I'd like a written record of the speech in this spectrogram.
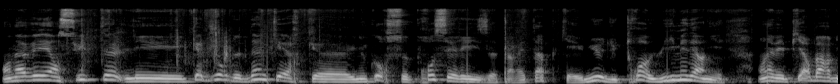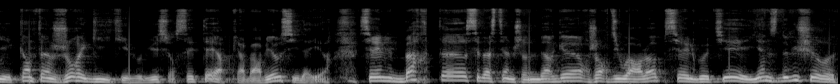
On avait ensuite les 4 jours de Dunkerque, euh, une course Pro Series par étape qui a eu lieu du 3 au 8 mai dernier. On avait Pierre Barbier, Quentin Joregui qui évoluait sur ces terres, Pierre Barbier aussi d'ailleurs, Cyril Barthes, Sébastien Schoenberger, Jordi Warlop, Cyril Gauthier et Jens Debuchereux.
